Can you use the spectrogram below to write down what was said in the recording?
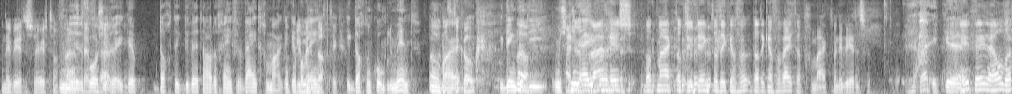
Meneer Beertens, u heeft een vraag. Meneer de voorzitter, ik heb, dacht ik de wethouder geen verwijt gemaakt. Compliment, ik heb alleen, dacht ik. Ik dacht een compliment. Oh, dat maar dacht ik ook. Ik denk nou, dat hij misschien en uw even... vraag is, wat maakt dat u denkt dat ik een, dat ik een verwijt heb gemaakt, meneer Berendsen? Ja, ik... Uh, nee, nee, helder.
